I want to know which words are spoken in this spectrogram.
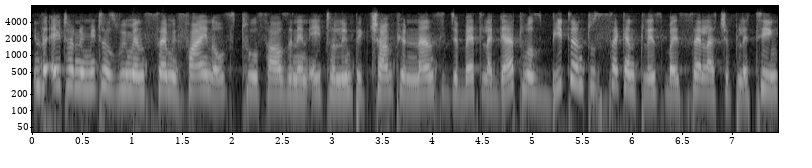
In the 800 meters women's semi-finals, 2008 Olympic champion Nancy Jebet Lagat was beaten to second place by Sela Chepleting,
